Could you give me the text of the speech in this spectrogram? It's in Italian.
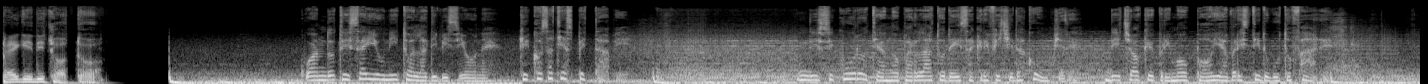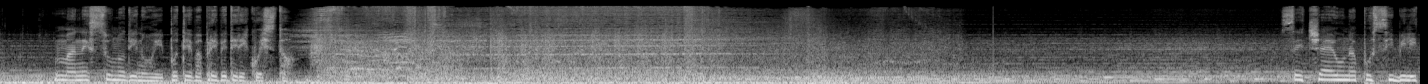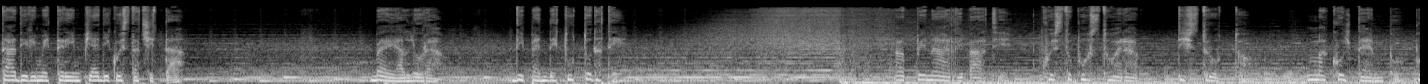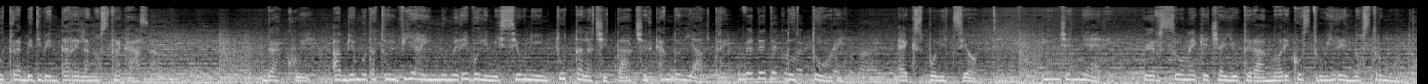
Peggy 18. Quando ti sei unito alla divisione, che cosa ti aspettavi? Di sicuro ti hanno parlato dei sacrifici da compiere, di ciò che prima o poi avresti dovuto fare. Ma nessuno di noi poteva prevedere questo. Se c'è una possibilità di rimettere in piedi questa città, beh allora dipende tutto da te. Appena arrivati, questo posto era distrutto, ma col tempo potrebbe diventare la nostra casa. Da qui abbiamo dato il via a innumerevoli missioni in tutta la città cercando gli altri. Vedete cosa Dottori, ex poliziotti, ingegneri, persone che ci aiuteranno a ricostruire il nostro mondo.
